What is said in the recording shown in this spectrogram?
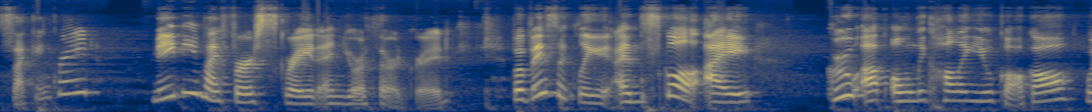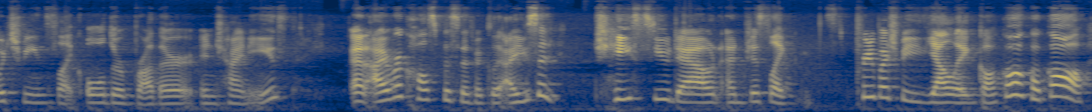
second grade? Maybe my first grade and your third grade. But basically, in school, I grew up only calling you Gogol, which means like older brother in Chinese. And I recall specifically, I used to chase you down and just like pretty much be yelling Gogol, Gogol,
